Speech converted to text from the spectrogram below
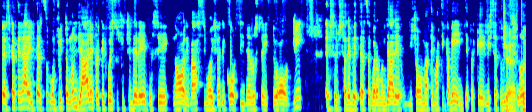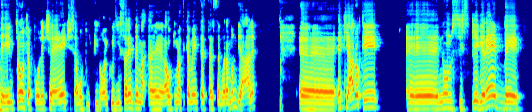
per scatenare il terzo conflitto mondiale, perché questo succederebbe se no, arrivassimo ai ferri corti nello stretto oggi, e sarebbe terza guerra mondiale, diciamo matematicamente, perché gli Stati Uniti certo. sono dentro, il Giappone c'è, ci siamo tutti noi, quindi sarebbe eh, automaticamente terza guerra mondiale mondiale, eh, è chiaro che eh, non si spiegherebbe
